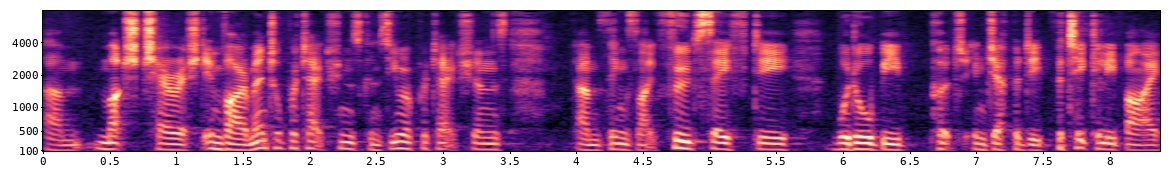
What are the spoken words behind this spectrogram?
um, much cherished environmental protections, consumer protections, um, things like food safety would all be put in jeopardy, particularly by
